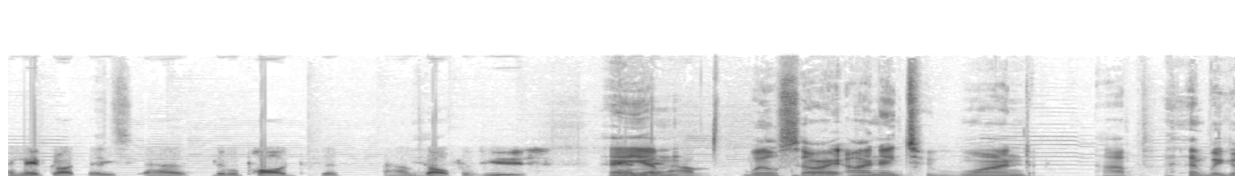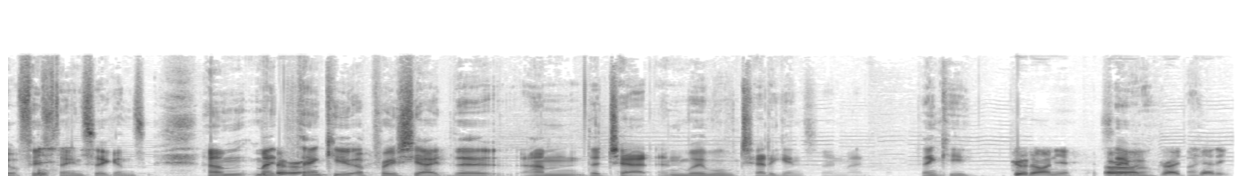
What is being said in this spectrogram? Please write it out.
and they've got these uh, little pods that um, yeah. golfers use. Hey, and, um, um, Will, sorry, I need to wind up. we got 15 seconds, um, mate. Right. Thank you. Appreciate the um, the chat, and we will chat again soon, mate. Thank you. Good on you. All right, great Bye. chatting.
